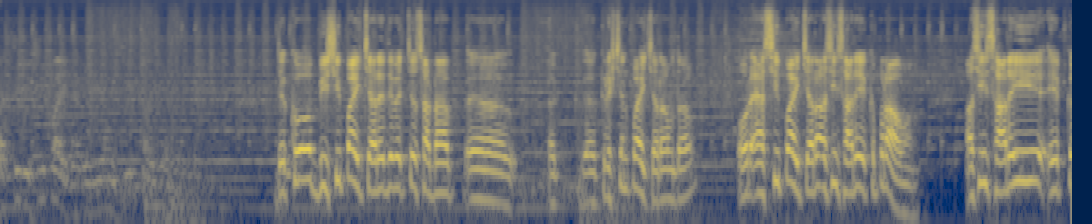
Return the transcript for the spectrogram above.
ਐਸਸੀਬੀਸੀ ਭਾਈਚਾਰੇ ਦੀ ਦੇਖੋ ਬੀਸੀ ਭਾਈਚਾਰੇ ਦੇ ਵਿੱਚ ਸਾਡਾ ਕ੍ਰਿਸਚੀਅਨ ਭਾਈਚਾਰਾ ਹੁੰਦਾ। ਔਰ ਐਸੀ ਭਾਈਚਾਰਾ ਅਸੀਂ ਸਾਰੇ ਇੱਕ ਭਰਾ ਵਾਂ। ਅਸੀਂ ਸਾਰੇ ਹੀ ਇੱਕ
